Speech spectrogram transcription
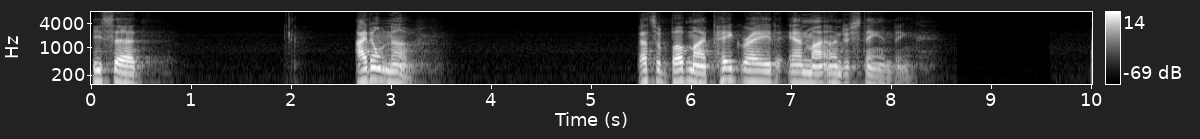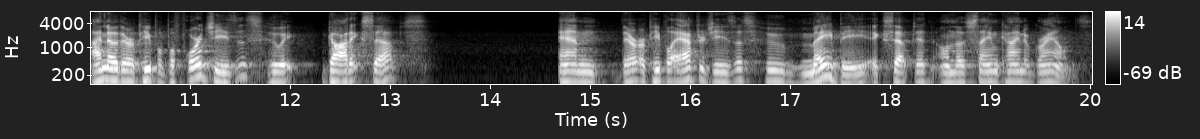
He said, I don't know. That's above my pay grade and my understanding. I know there are people before Jesus who God accepts, and there are people after Jesus who may be accepted on those same kind of grounds.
